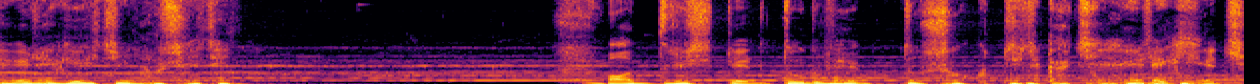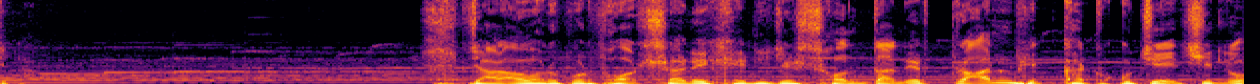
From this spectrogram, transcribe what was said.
হেরে গিয়েছিলাম সেদিন। অদৃষ্টের দুর্ভেদ্য শক্তির কাছে হেরে গিয়েছিলাম। যারা আমার উপর ভরসা রেখে নিজের সন্তানের প্রাণ ভিক্ষাটুকু চেয়েছিল,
